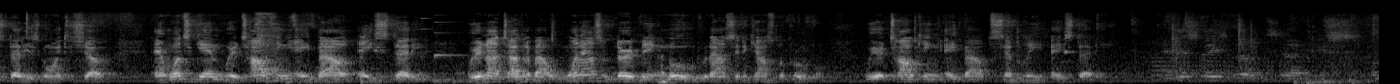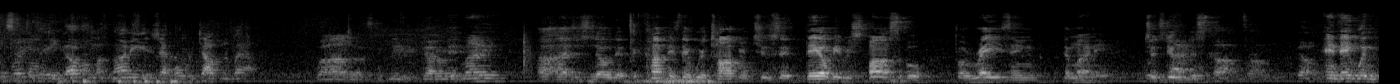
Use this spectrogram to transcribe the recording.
study is going to show. And once again, we're talking about a study. We're not talking about one ounce of dirt being moved without city council approval. We are talking about simply a study. And this feasibility study is completely government money, is that what we're talking about? Well, I don't know if it's completely government money. I, I just know that the companies that we're talking to said they'll be responsible for raising the money to Which do this. come from. And they wouldn't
